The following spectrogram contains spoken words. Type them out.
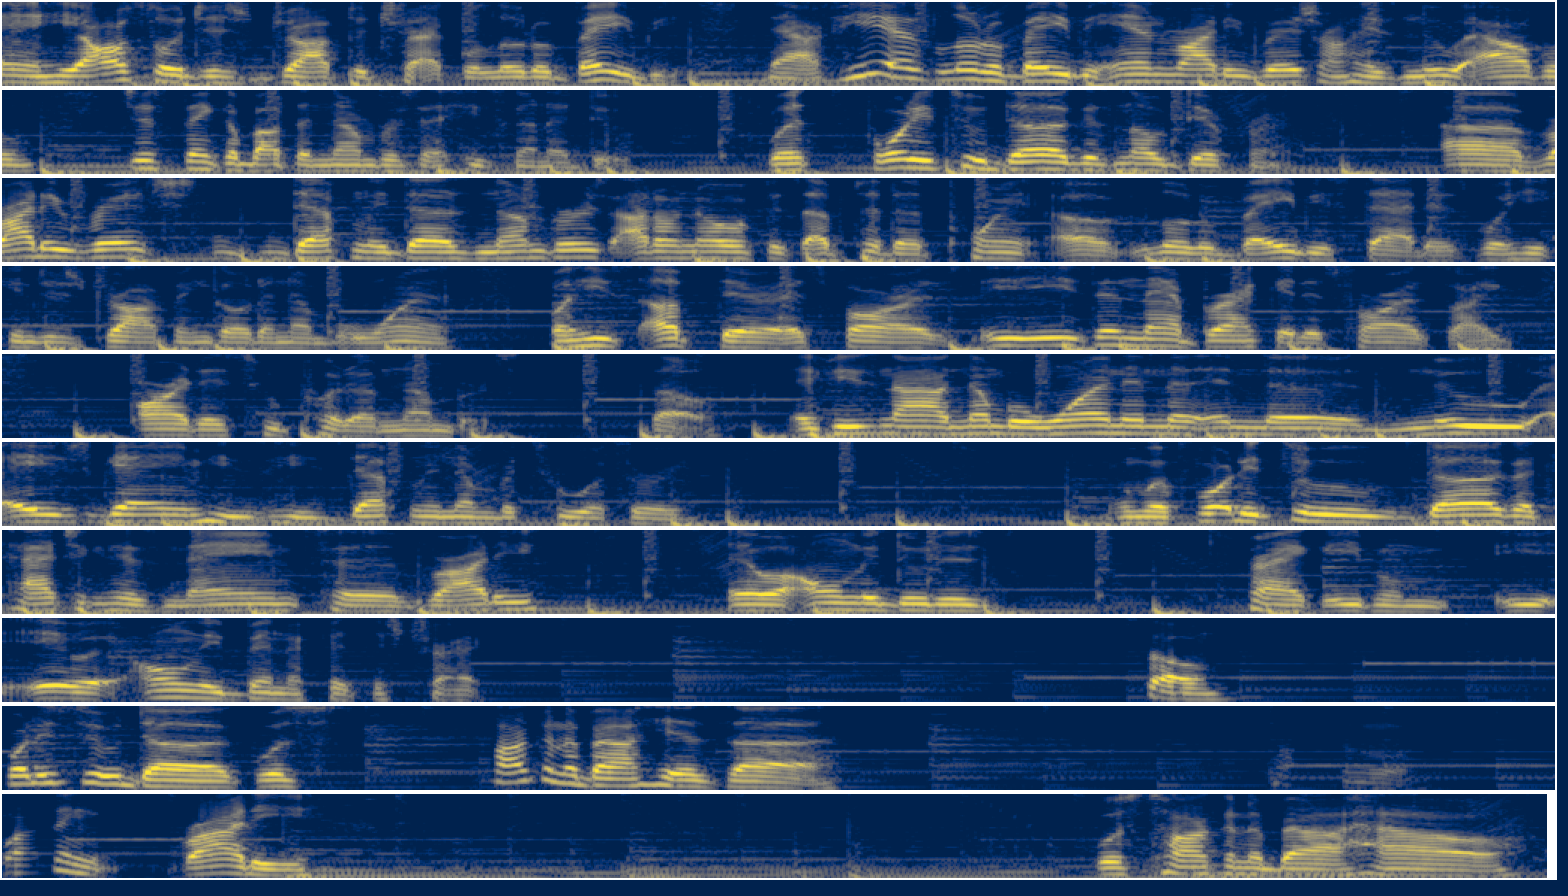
And he also just dropped a track with Lil Baby. Now, if he has Lil Baby and Roddy Rich on his new album, just think about the numbers that he's gonna do. With 42 Dugg is no different. Uh, Roddy Rich definitely does numbers. I don't know if it's up to the point of Lil Baby status where he can just drop and go to number one, but he's up there as far as he's in that bracket as far as like artists who put up numbers. So if he's not number one in the in the new age game, he's he's definitely number two or three. And with 42 Dugg attaching his name to Roddy, it will only do this track even it would only benefit this track. So 42 Dugg was talking about his uh well, I think Roddy was talking about how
